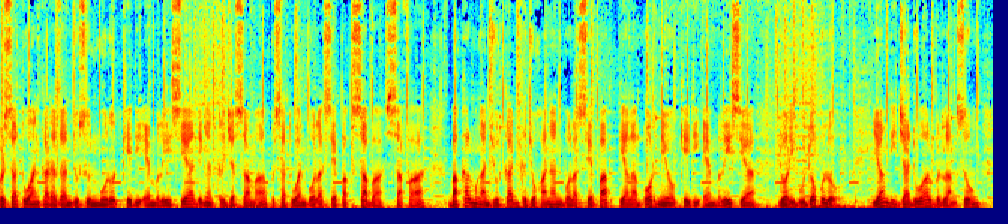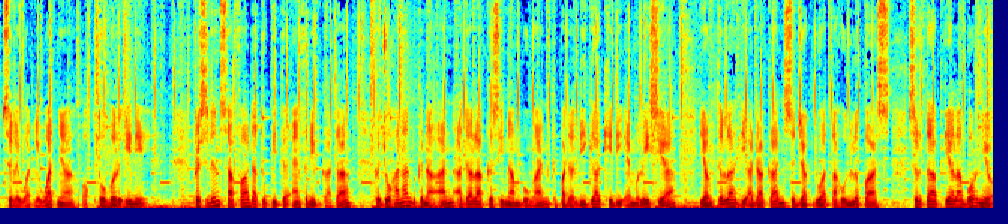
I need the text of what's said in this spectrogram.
Persatuan Karazan Dusun Murut KDM Malaysia dengan kerjasama Persatuan Bola Sepak Sabah SAFA bakal menganjurkan kejohanan bola sepak Piala Borneo KDM Malaysia 2020 yang dijadual berlangsung selewat-lewatnya Oktober ini. Presiden SAFA Datu Peter Anthony berkata, kejohanan berkenaan adalah kesinambungan kepada Liga KDM Malaysia yang telah diadakan sejak dua tahun lepas serta Piala Borneo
